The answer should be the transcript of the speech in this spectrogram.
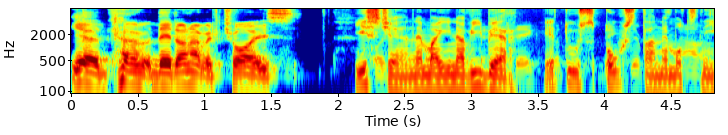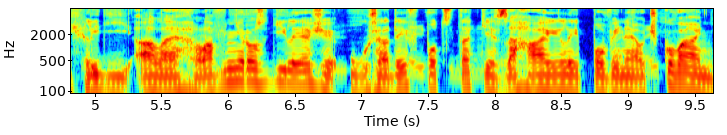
Yeah, they don't have a choice. Jistě, nemají na výběr. Je tu spousta nemocných lidí, ale hlavní rozdíl je, že úřady v podstatě zahájily povinné očkování.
